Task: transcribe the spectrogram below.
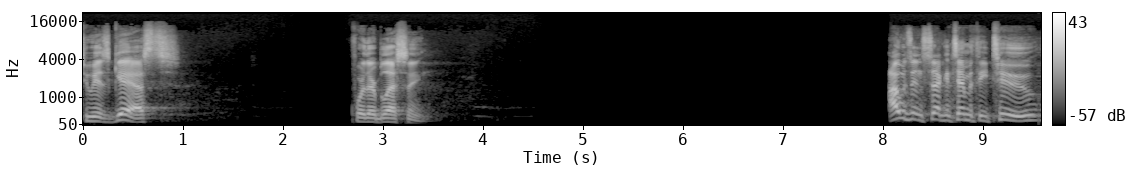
to his guests for their blessing. I was in 2 Timothy 2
